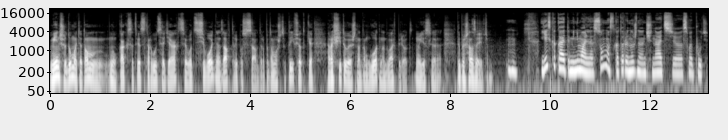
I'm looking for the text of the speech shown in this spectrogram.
меньше думать о том, ну, как, соответственно, торгуются эти акции вот сегодня, завтра и послезавтра, потому что ты все-таки рассчитываешь на там год, на два вперед, ну, если ты пришла за этим. Есть какая-то минимальная сумма, с которой нужно начинать э, свой путь?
